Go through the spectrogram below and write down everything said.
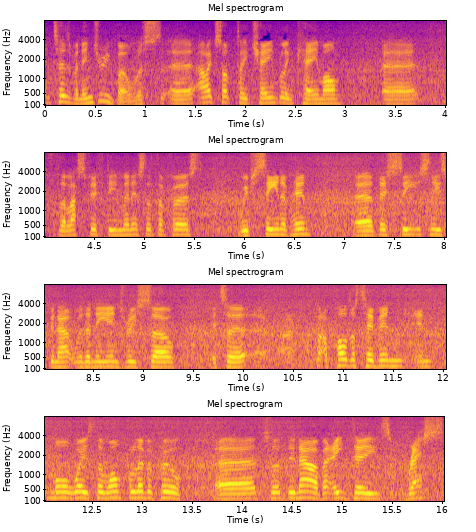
in terms of an injury bonus, uh, Alex Oxlade-Chamberlain came on uh, for the last 15 minutes of the first we've seen of him uh, this season. He's been out with a knee injury, so it's a, a, a positive in, in more ways than one for Liverpool. Uh, so they now have eight days rest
